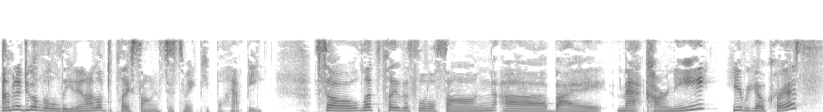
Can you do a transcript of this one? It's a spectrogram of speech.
I'm going to do a little lead in. I love to play songs just to make people happy. So let's play this little song uh, by Matt Carney. Here we go, Chris.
